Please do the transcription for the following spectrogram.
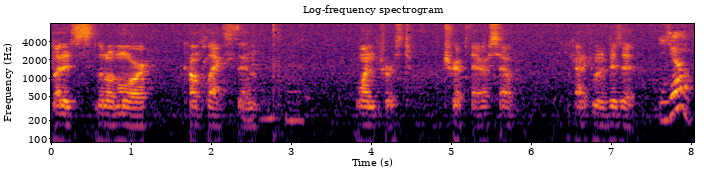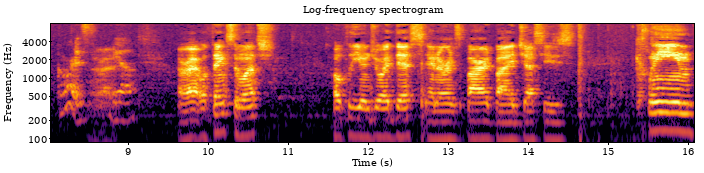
but it's a little more complex than Mm-hmm. one first trip there. So, you gotta come and visit. Yeah, of course. All right. Yeah. All right. Well, thanks so much. Hopefully you enjoyed this and are inspired by Jesse's clean,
